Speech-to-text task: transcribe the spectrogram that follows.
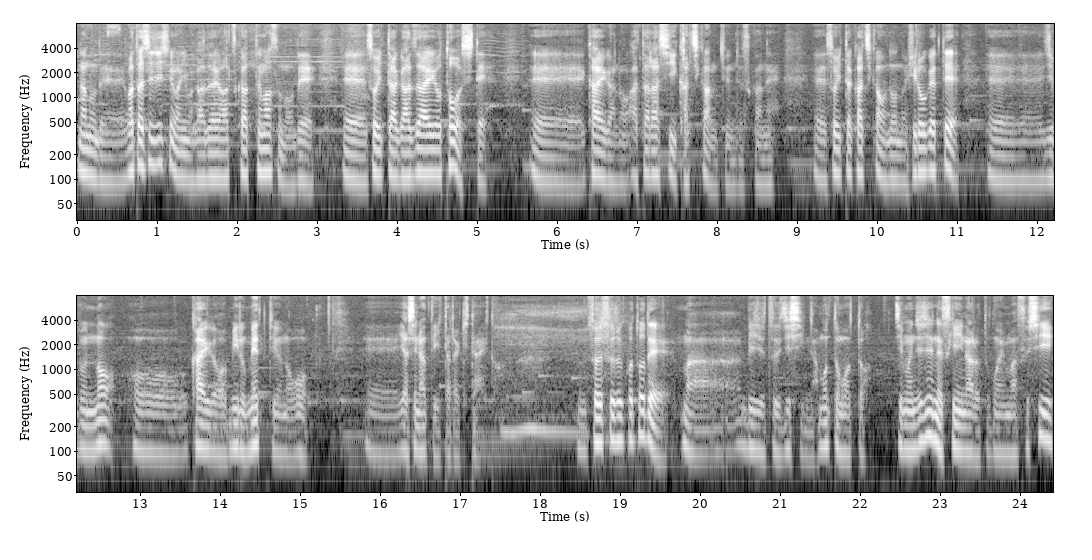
なので私自身は今画材を扱ってますので、えー、そういった画材を通してえー、絵画の新しい価値観というんですかね、えー、そういった価値観をどんどん広げて、えー、自分の絵画を見る目っていうのを、えー、養っていただきたいと。そうすることで、まあ、美術自身がもっともっと自分自身で好きになると思いますし、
